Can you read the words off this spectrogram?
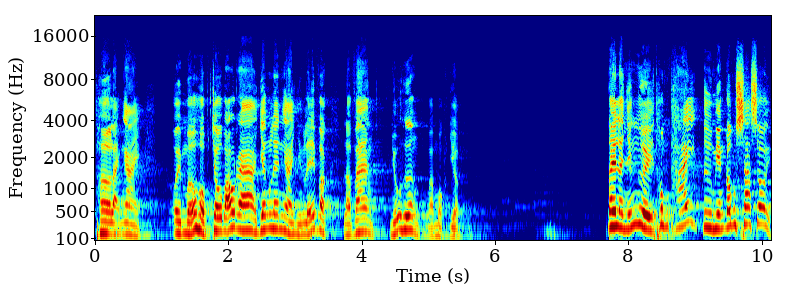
thờ lại ngài rồi mở hộp châu báu ra, dâng lên ngài những lễ vật là vàng, nhũ hương và mộc dược. Đây là những người thông thái từ miền đông xa xôi.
